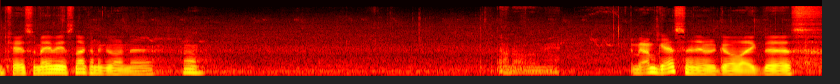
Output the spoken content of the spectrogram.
Okay, so maybe it's not going to go in there. Huh. I don't know. Let me. I mean, I'm guessing it would go like this.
